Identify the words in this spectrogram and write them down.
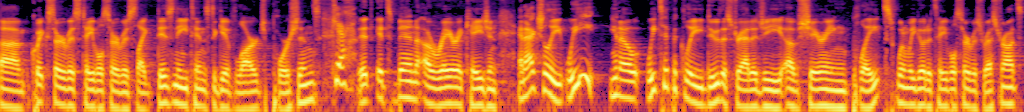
um, quick service, table service. Like Disney tends to give large portions. Yeah. it, it's been a rare occasion, and actually, we you know we typically do the strategy of sharing plates when we go to table service restaurants.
